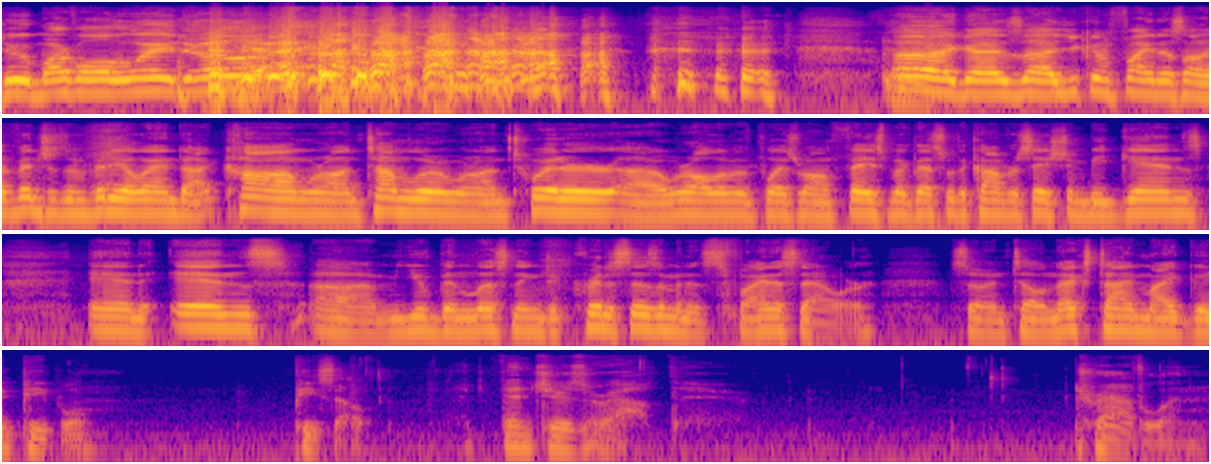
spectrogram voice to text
"Dude, Marvel all the way, dude." I love it." All right, guys. Uh, you can find us on adventuresinvideoland.com. We're on Tumblr. We're on Twitter. Uh, we're all over the place. We're on Facebook. That's where the conversation begins and ends. Um, you've been listening to criticism in its finest hour. So until next time, my good people, peace out. Adventures are out there. Traveling.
